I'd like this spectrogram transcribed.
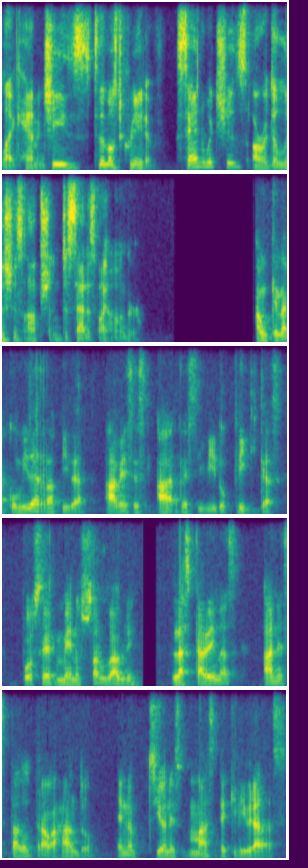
like ham and cheese, to the most creative, sandwiches are a delicious option to satisfy hunger. Aunque la comida rápida a veces ha recibido críticas por ser menos saludable, las cadenas han estado trabajando en opciones más equilibradas.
